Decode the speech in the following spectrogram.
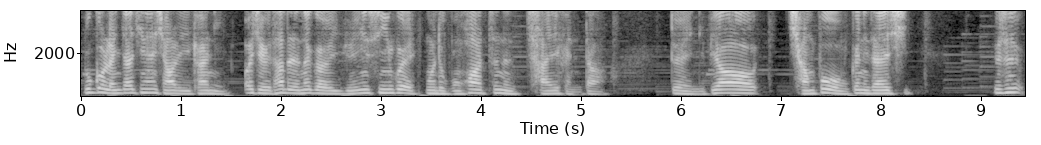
如果人家今天想要离开你，而且他的那个原因是因为我们的文化真的差异很大，对，你不要强迫我跟你在一起，就是。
